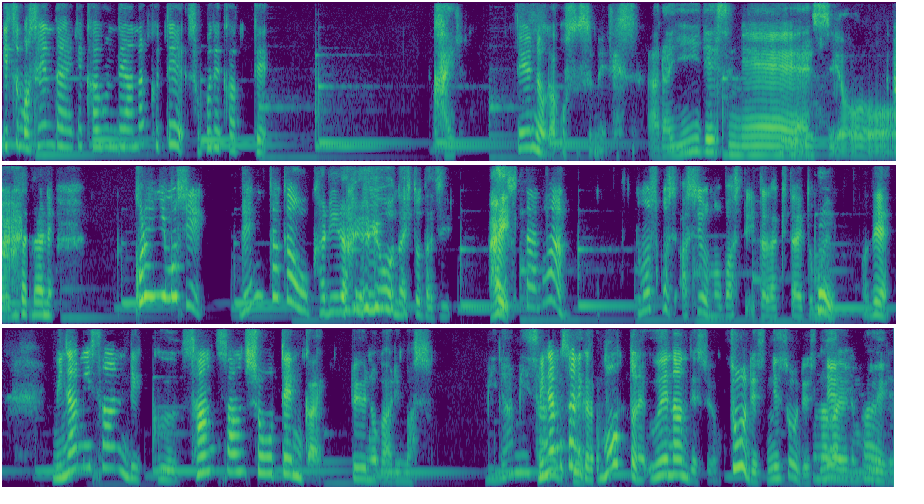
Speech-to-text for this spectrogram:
いつも仙台で買うんではなくてそこで買って帰るっていうのがおすすめです。あらいいですいいねで。すよ。ただねこれにもしレンタカーを借りられるような人たちはいでし。たら、もう少し足を伸ばしていただきたいと思いますので、南三陸三三商店街というのがあります。南三南三陸がもっとね上なんですよ。そうですねそうですね長よはい。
